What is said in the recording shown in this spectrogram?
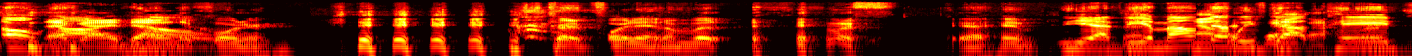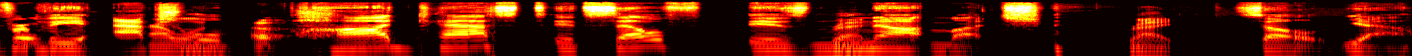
oh that God, guy down in no. the corner. Trying to point at him, but yeah, him. Yeah, the That- amount that- that we've got paid for the actual Oh. podcast itself is Right. not much. Right. So yeah.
